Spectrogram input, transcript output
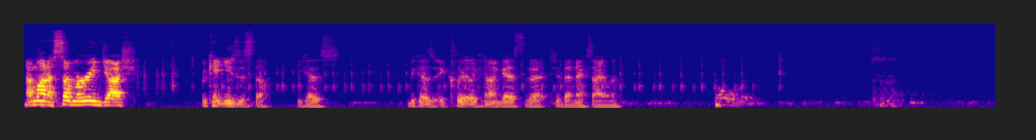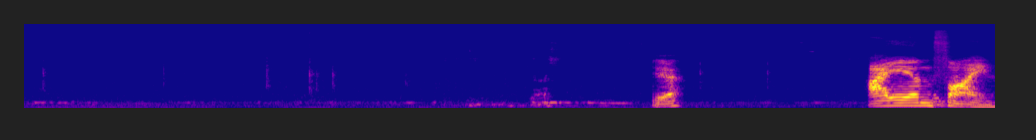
I'm on a submarine, Josh. We can't use this though because because it clearly cannot get us to that to that next island. Oh wait. Josh. Yeah. I am fine.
